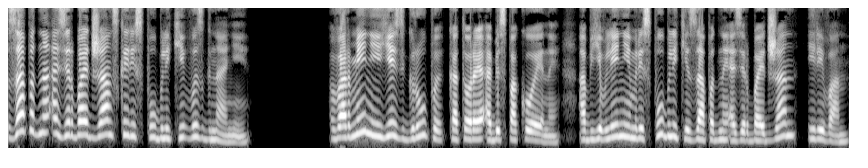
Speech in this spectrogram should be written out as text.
Западно-Азербайджанской республики в изгнании. В Армении есть группы, которые обеспокоены объявлением Республики Западный Азербайджан и Риван.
